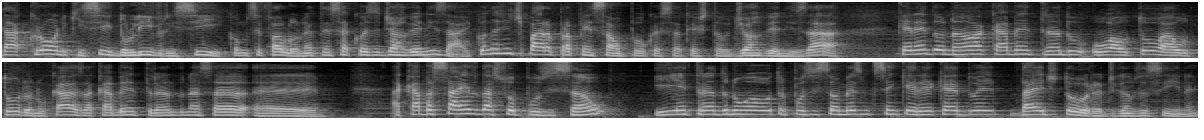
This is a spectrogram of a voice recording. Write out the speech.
da crônica em si, do livro em si, como você falou, né, tem essa coisa de organizar. E quando a gente para para pensar um pouco essa questão de organizar, querendo ou não, acaba entrando o autor, a autora no caso, acaba entrando nessa, é, acaba saindo da sua posição e entrando numa outra posição mesmo que sem querer, que é do, da editora, digamos assim, né?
